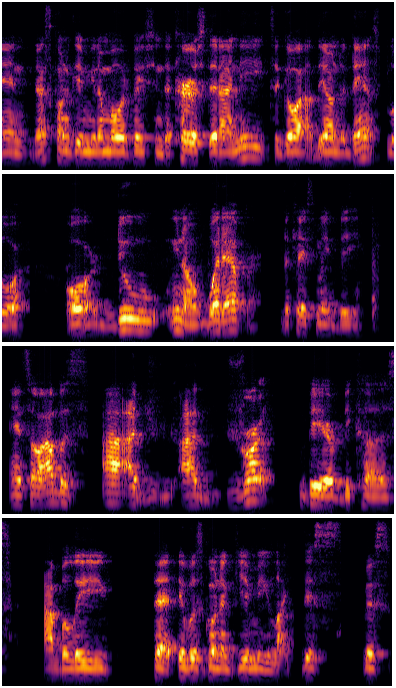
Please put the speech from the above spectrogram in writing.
and that's going to give me the motivation, the courage that I need to go out there on the dance floor or do, you know, whatever the case may be. And so I was, I, I, I drank beer because I believed that it was going to give me like this, this,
